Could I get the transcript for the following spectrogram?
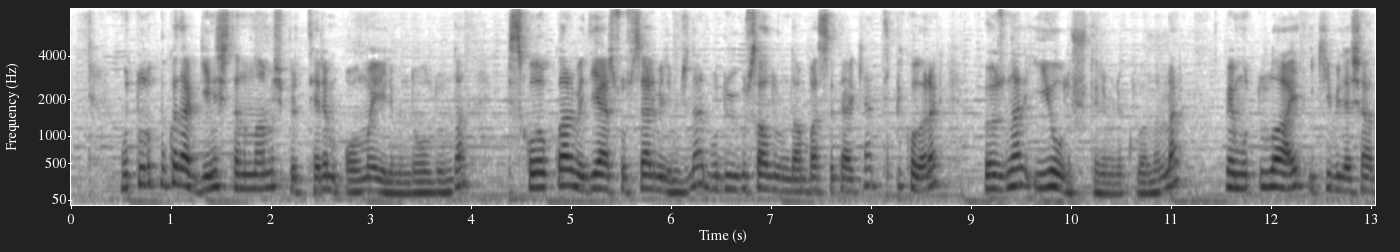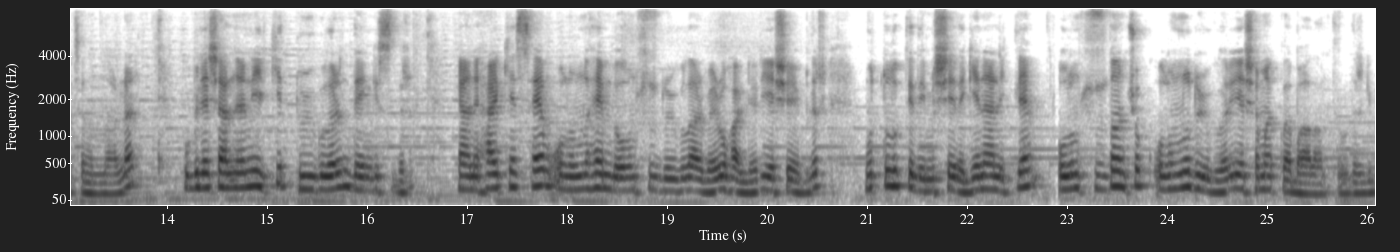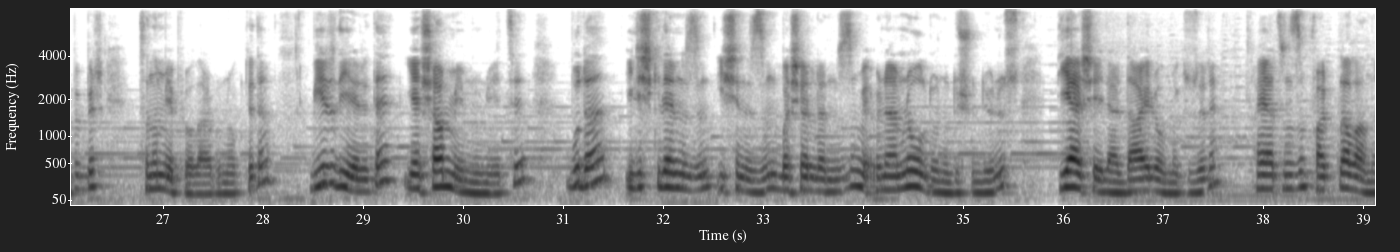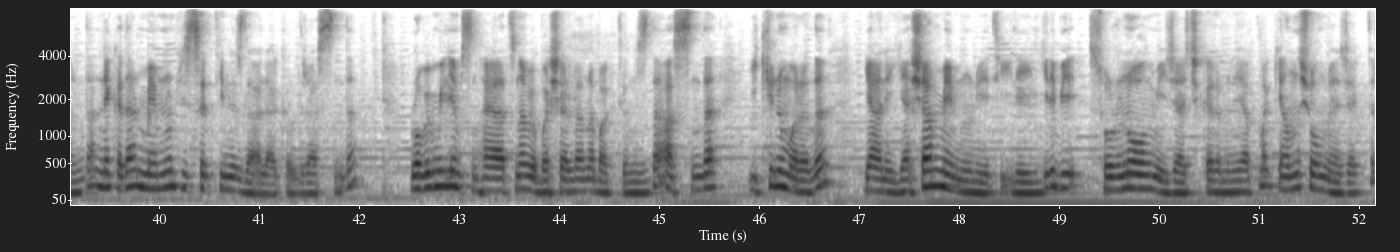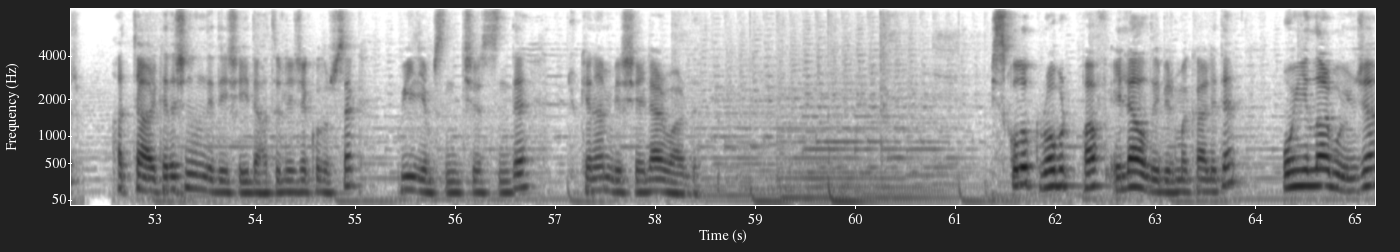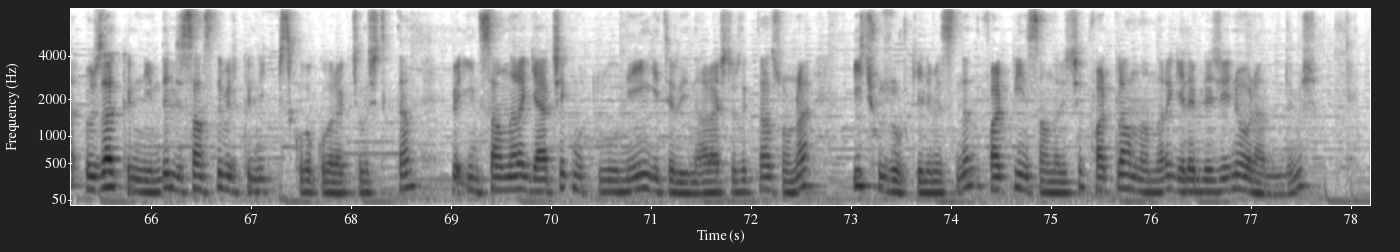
Mutluluk bu kadar geniş tanımlanmış bir terim olma eğiliminde olduğundan psikologlar ve diğer sosyal bilimciler bu duygusal durumdan bahsederken tipik olarak öznel iyi oluş terimini kullanırlar ve mutluluğa ait iki bileşen tanımlarlar. Bu bileşenlerin ilki duyguların dengesidir. Yani herkes hem olumlu hem de olumsuz duygular ve ruh halleri yaşayabilir. Mutluluk dediğimiz şey de genellikle olumsuzdan çok olumlu duyguları yaşamakla bağlantılıdır gibi bir tanım yapıyorlar bu noktada. Bir diğeri de yaşam memnuniyeti. Bu da ilişkilerinizin, işinizin, başarılarınızın ve önemli olduğunu düşündüğünüz diğer şeyler dahil olmak üzere hayatınızın farklı alanlarında ne kadar memnun hissettiğinizle alakalıdır aslında. Robin Williams'ın hayatına ve başarılarına baktığımızda aslında iki numaralı yani yaşam memnuniyeti ile ilgili bir sorunu olmayacağı çıkarımını yapmak yanlış olmayacaktır. Hatta arkadaşının dediği şeyi de hatırlayacak olursak Williams'ın içerisinde tükenen bir şeyler vardı. Psikolog Robert Puff ele aldığı bir makalede 10 yıllar boyunca özel kliniğimde lisanslı bir klinik psikolog olarak çalıştıktan ve insanlara gerçek mutluluğu neyin getirdiğini araştırdıktan sonra iç huzur kelimesinden farklı insanlar için farklı anlamlara gelebileceğini öğrendim demiş.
